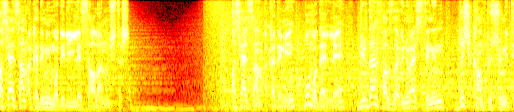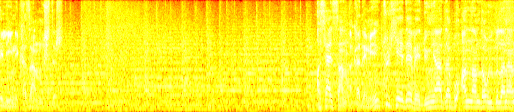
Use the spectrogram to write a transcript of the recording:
Aselsan Akademi modeliyle sağlanmıştır. Aselsan Akademi bu modelle birden fazla üniversitenin dış kampüsü niteliğini kazanmıştır. Aselsan Akademi, Türkiye'de ve dünyada bu anlamda uygulanan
